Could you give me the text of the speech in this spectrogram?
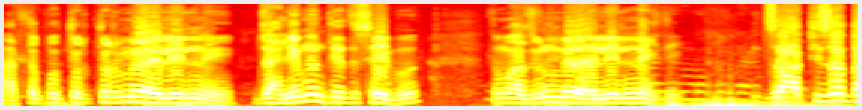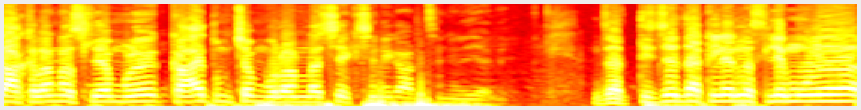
आता पत्र तर मिळालेलं नाही. झाले म्हणते तर साहेब तर अजून मिळालेलं नाही ते. जातीचा दाखला नसल्यामुळे काय तुमच्या मुलांना शैक्षणिक अडचणी आल्या जातीचं दाखल्या नसल्यामुळं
